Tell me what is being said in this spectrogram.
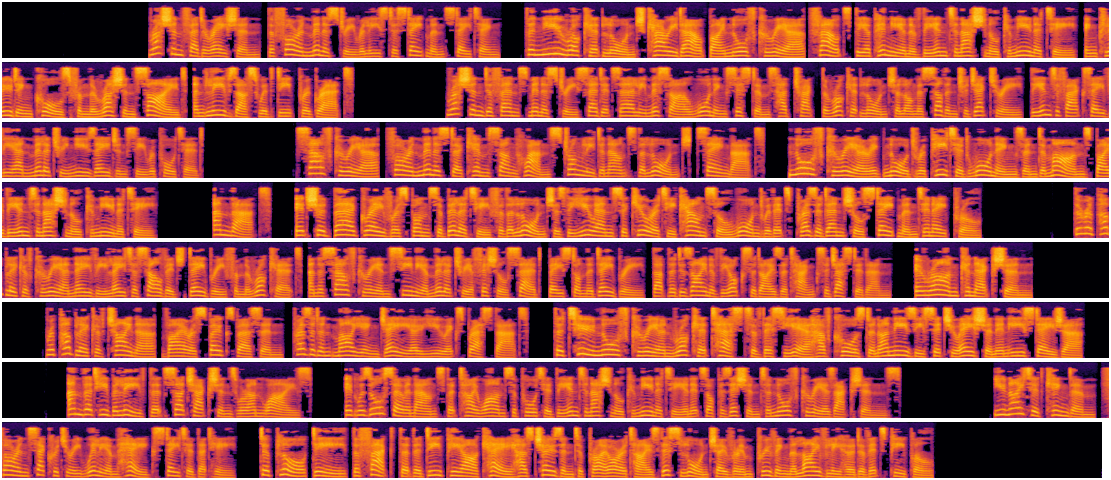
Russian Federation, the Foreign Ministry released a statement stating, the new rocket launch carried out by North Korea flouts the opinion of the international community, including calls from the Russian side, and leaves us with deep regret. Russian Defense Ministry said its early missile warning systems had tracked the rocket launch along a southern trajectory, the Interfax AVN military news agency reported. South Korea, Foreign Minister Kim Sung-hwan strongly denounced the launch, saying that, "...North Korea ignored repeated warnings and demands by the international community," and that, It should bear grave responsibility for the launch as the UN Security Council warned with its presidential statement in April. The Republic of Korea Navy later salvaged debris from the rocket, and a South Korean senior military official said, based on the debris, that the design of the oxidizer tank suggested an Iran connection. Republic of China, via a spokesperson, President Ma Ying-jeou expressed that the two North Korean rocket tests of this year have caused an uneasy situation in East Asia, and that he believed that such actions were unwise. It was also announced that Taiwan supported the international community in its opposition to North Korea's actions. United Kingdom, Foreign Secretary William Hague stated that he deplore d the fact that the DPRK has chosen to prioritize this launch over improving the livelihood of its people.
